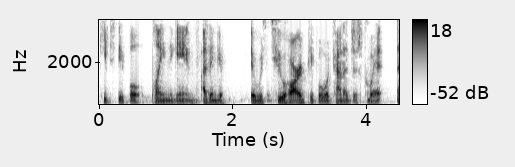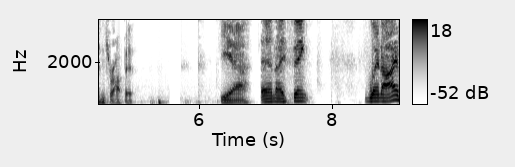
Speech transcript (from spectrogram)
keeps people playing the game. I think if it was too hard, people would kind of just quit and drop it. Yeah, and I think when I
